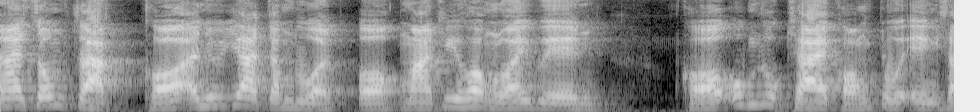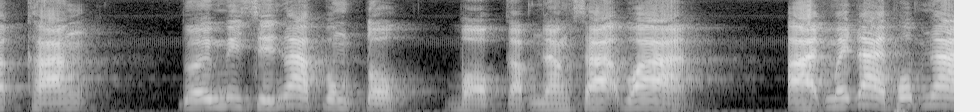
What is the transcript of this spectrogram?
นายสมศักดิ์ขออนุญาตตำรวจออกมาที่ห้องร้อยเวร ขออุ้มลูกชายของตัวเองสักครั้ง โดยมีสีหน้าปรงตกบอกกับนางซะว่า อาจไม่ได้พบหน้า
